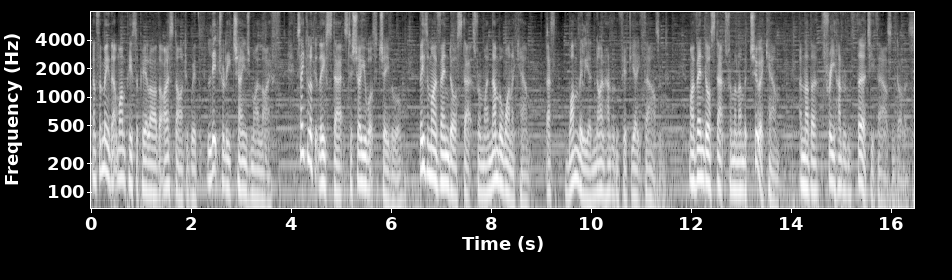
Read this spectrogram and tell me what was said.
and for me, that one piece of PLR that I started with literally changed my life. Take a look at these stats to show you what's achievable. These are my vendor stats from my number one account, that's 1,958,000. My vendor stats from my number two account, another $330,000.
